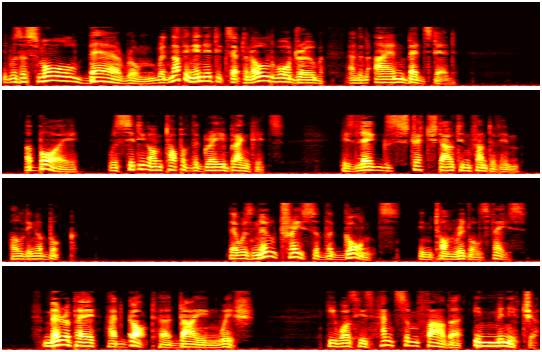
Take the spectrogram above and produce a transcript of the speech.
It was a small, bare room, with nothing in it except an old wardrobe and an iron bedstead. A boy was sitting on top of the grey blankets, his legs stretched out in front of him, holding a book. There was no trace of the gaunts in Tom Riddle's face. Merope had got her dying wish. He was his handsome father in miniature,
